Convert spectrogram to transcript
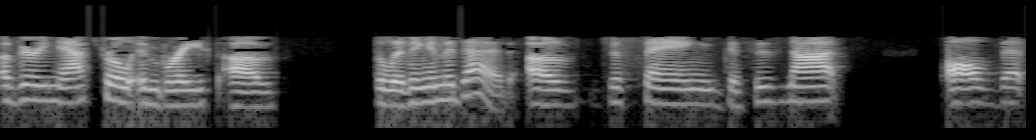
a very natural embrace of the living and the dead, of just saying, this is not all that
